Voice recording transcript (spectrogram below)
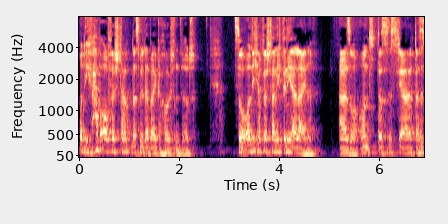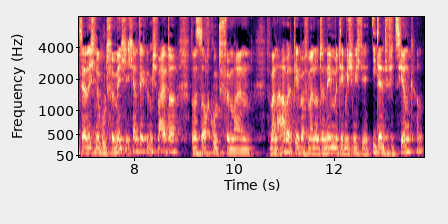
Und ich habe auch verstanden, dass mir dabei geholfen wird. So, und ich habe verstanden, ich bin hier alleine. Also, und das ist ja, das ist ja nicht nur gut für mich, ich entwickle mich weiter, sondern es ist auch gut für meinen, für meinen Arbeitgeber, für mein Unternehmen, mit dem ich mich identifizieren kann.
